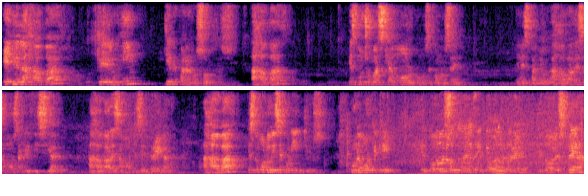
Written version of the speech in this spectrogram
en el Ahabad que Elohim tiene para nosotros. Ahabad es mucho más que amor, como se conoce en español. Ahabad es amor sacrificial. Ahabad es amor que se entrega. Ahabad es como lo dice Corintios, un amor que qué? que todo lo sufre, que todo lo cree, que todo lo espera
